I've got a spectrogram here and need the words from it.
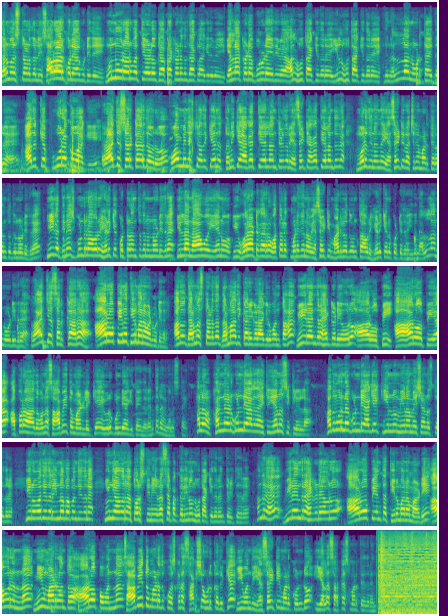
ಧರ್ಮಸ್ಥಳದಲ್ಲಿ ಸಾವಿರಾರು ಕೊಲೆ ಆಗ್ಬಿಟ್ಟಿದೆ. ಮುನ್ನೂರ ಅರವತ್ತೇಳು ಪ್ರಕರಣಗಳು ದಾಖಲಾಗಿದ್ದಾವೆ ಎಲ್ಲಾ ಕಡೆ ಬುರುಡೆ ಇದಿವೆ. ಅಲ್ಲಿ ಹೂತ್ ಹಾಕಿದ್ದಾರೆ, ಇಲ್ಲಿ ಹೂತ್ ಹಾಕಿದ್ದಾರೆ. ಇದನ್ನೆಲ್ಲ ನೋಡ್ತಾ ಇದ್ರೆ ಅದಕ್ಕೆ ಪೂರಕವಾಗಿ ರಾಜ್ಯ ಸರ್ಕಾರದವರು ಹೋಮ್ ಮಿನಿಸ್ಟರ್ ಅದಕ್ಕೇನು ತನಿಖೆ ಅಗತ್ಯ ಇಲ್ಲ ಅಂತ ಹೇಳಿದ್ರೆ ಎಸ್ ಐ ಟಿ ಅಗತ್ಯ ಇಲ್ಲ ಅಂತಂದ್ರೆ ಮರುದಿನ ಎಸ್ ಐ ಟಿ ರಚನೆ ಮಾಡ್ತಿರೋಂಥದ್ದು ನೋಡಿದ್ರೆ, ಈಗ ದಿನೇಶ್ ಗುಂಡೂರಾವ್ ಅವರು ಹೇಳಿಕೆ ಕೊಟ್ಟಿರೋಂಥದ್ದನ್ನ ನೋಡಿದ್ರೆ, ಇಲ್ಲ ನಾವು ಏನು ಈ ಹೋರಾಟಗಾರರ ಒತ್ತಡಕ್ಕೆ ಮಾಡಿದ್ರೆ ನಾವು ಎಸ್ ಐ ಟಿ ಮಾಡಿರೋದು ಅಂತ ಅವ್ರು ಹೇಳಿಕೆಯನ್ನು ಕೊಟ್ಟಿದ್ರೆ, ಇದನ್ನೆಲ್ಲ ನೋಡಿದ್ರೆ ರಾಜ್ಯ ಸರ್ಕಾರ ಆರೋಪಿಯನ್ನು ತೀರ್ಮಾನ ಮಾಡ್ಬಿಟ್ಟಿದ್ದಾರೆ. ಅದು ಧರ್ಮಸ್ಥಳದ ಧರ್ಮಾಧಿಕಾರಿಗಳಾಗಿರುವಂತಹ ವೀರೇಂದ್ರ ಹೆಗ್ಗಡೆಯವರು ಆರೋಪಿ. ಆ ಆರೋಪಿಯ ಅಪರಾಧವನ್ನ ಸಾಬೀತು ಮಾಡಲಿಕ್ಕೆ ಇವರು ಗುಂಡಿ ಆಗಿತಾ ಇದ್ದಾರೆ ಅಂತ ನನಗೆ ಅನಿಸ್ತಾ ಇದೆ. ಹಲೋ, ಹನ್ನೆರಡು ಗುಂಡಿ ಆಗದಾಯ್ತು, ಏನೂ ಸಿಕ್ಲಿಲ್ಲ. ಹದಿಮೂರನೇ ಗುಂಡಿ ಆಗ್ಯಾಕೆ ಇನ್ನು ಮೀನಾಮೇಷ ಅನ್ನಿಸ್ತಿದ್ದಾರೆ. ಈ ಮಧ್ಯದಲ್ಲಿ ಇನ್ನೊಬ್ಬ ಬಂದಿದ್ದಾನೆ. ಇನ್ಯಾವುದನ್ನ ತೋರಿಸ್ತೀನಿ. ರಸ್ತೆ ಪಕ್ಕದಲ್ಲಿ ಇನ್ನೊಂದು ಹೂತ್ ಹಾಕಿದ್ದಾರೆ ಅಂತ ಹೇಳ್ತಿದ್ದಾರೆ. ಅಂದ್ರೆ ವೀರೇಂದ್ರ ಹೆಗಡೆ ಅವರು ಆರೋಪಿ ಅಂತ ತೀರ್ಮಾನ ಮಾಡಿ ಅವರನ್ನ ನೀವು ಮಾಡಿರುವಂತ ಆರೋಪವನ್ನ ಸಾಬೀತು ಮಾಡೋದಕ್ಕೋಸ್ಕರ ಸಾಕ್ಷ್ಯ ಹುಡುಕೋದಕ್ಕೆ ಈ ಒಂದು ಎಸ್ ಐ ಟಿ ಮಾಡಿಕೊಂಡು ಈ ಎಲ್ಲ ಸರ್ಕಸ್ ಮಾಡ್ತಾ ಇದ್ದಾರೆ ಅಂತ.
